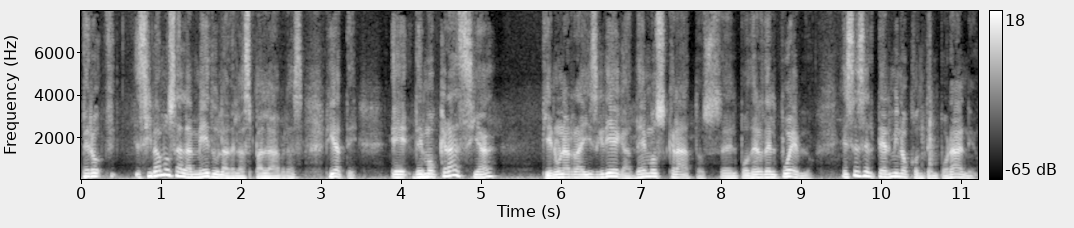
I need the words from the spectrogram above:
Pero si vamos a la médula de las palabras, fíjate, eh, democracia tiene una raíz griega, demos kratos, el poder del pueblo. Ese es el término contemporáneo.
